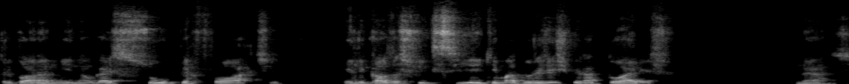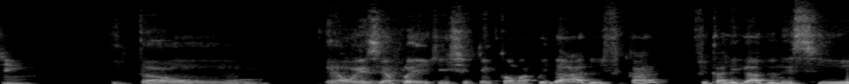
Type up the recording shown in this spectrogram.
Tricloramina é um gás super forte, ele causa asfixia e queimaduras respiratórias, né? Sim. Então, é um exemplo aí que a gente tem que tomar cuidado e ficar, ficar ligado nesse,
